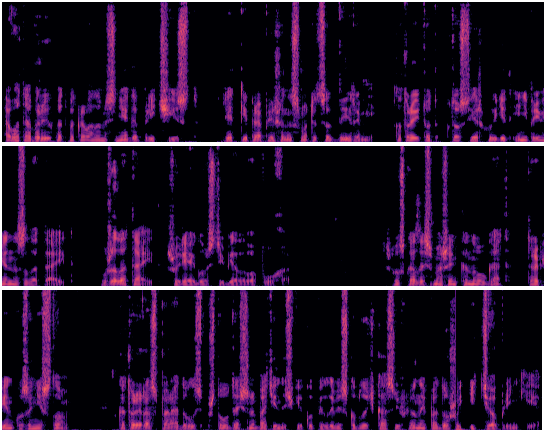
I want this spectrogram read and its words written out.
А вот обрыв под покрывалом снега причист. Редкие проплешины смотрятся дырами, которые тот, кто сверху видит и непременно залатает. Уже латает, швыряя горсти белого пуха. Спускалась Машенька наугад, тропинку занесло. в который раз порадовалась, что удачно ботиночки купила без каблучка с рифленой подошвой и тепленькие.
